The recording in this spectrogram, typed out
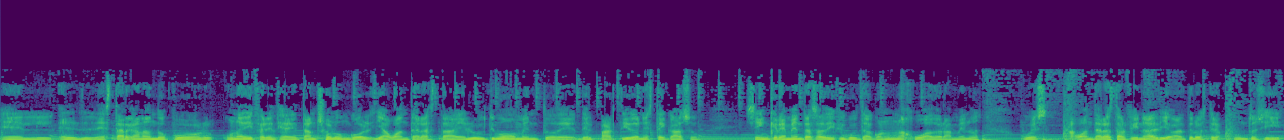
el, el, estar ganando por una diferencia de tan solo un gol y aguantar hasta el último momento de, del partido, en este caso se incrementa esa dificultad con una jugadora menos, pues aguantar hasta el final, llevarte los tres puntos y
